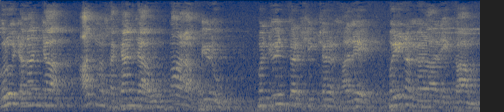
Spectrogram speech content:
गुरुजनांच्या आत्मसख्यांच्या उपकारा फेडू. पदव्युत्तर शिक्षण झाले परिणाम मिळाले काम.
